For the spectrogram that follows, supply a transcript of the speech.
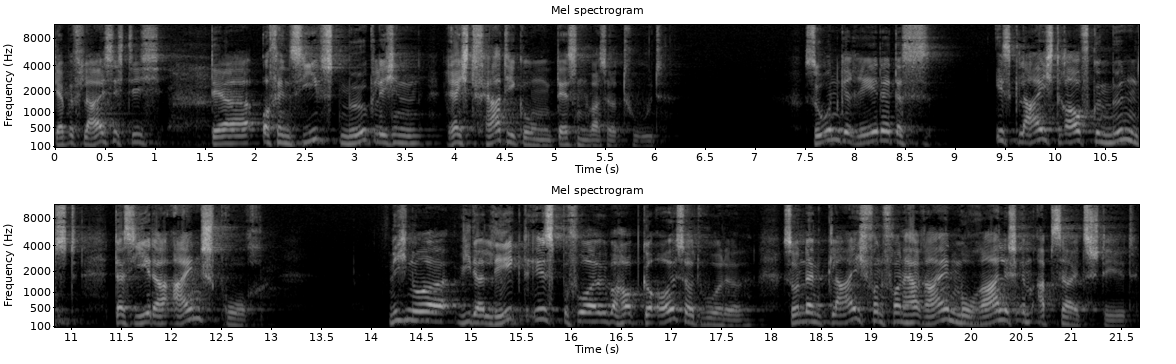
der befleißigt dich der offensivst möglichen Rechtfertigung dessen, was er tut. So ein Gerede, das ist gleich darauf gemünzt, dass jeder Einspruch, nicht nur widerlegt ist, bevor er überhaupt geäußert wurde, sondern gleich von vornherein moralisch im Abseits steht.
